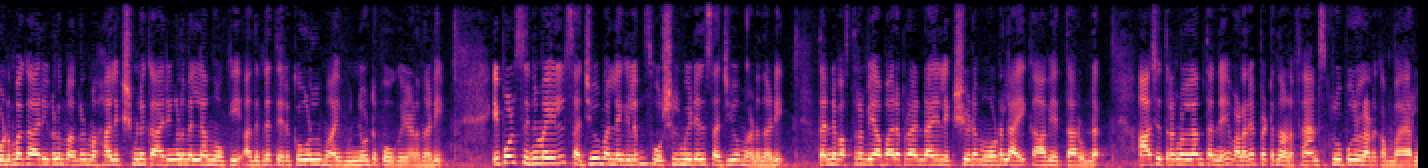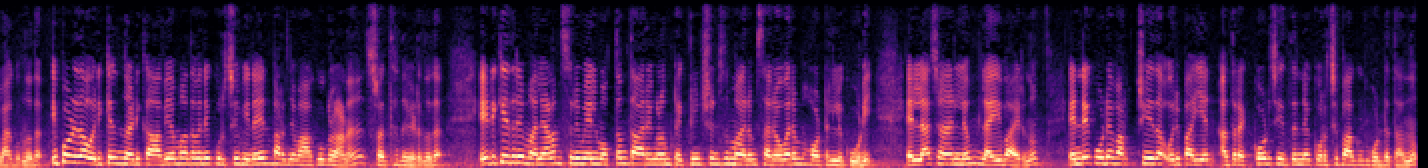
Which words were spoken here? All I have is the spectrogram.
കുടുംബകാര്യങ്ങളും മകൾ മഹാലക്ഷ്മിയുടെ കാര്യങ്ങളുമെല്ലാം നോക്കി അതിന്റെ തിരക്കുകളുമായി മുന്നോട്ട് പോവുകയാണ് നടി. ഇപ്പോൾ സിനിമയിൽ സജീവമല്ലെങ്കിലും സോഷ്യൽ മീഡിയയിൽ സജീവമാണ് നടി. തന്റെ വസ്ത്രവ്യാപാര ബ്രാൻഡായ ലക്ഷ്യയുടെ മോഡലായി കാവ്യ എത്താറുണ്ട്. ആ ചിത്രങ്ങളെല്ലാം തന്നെ വളരെ പെട്ടെന്നാണ് ഫാൻസ് ഗ്രൂപ്പുകളടക്കം വൈറലാകുന്നത്. ഇപ്പോഴിതാ ഒരിക്കൽ നടി കാവ്യ മാധവനെ കുറിച്ച് വിനയൻ പറഞ്ഞ വാക്കുകളാണ് ശ്രദ്ധ നേടുന്നത്. എനിക്കെതിരെ മലയാളം സിനിമയിൽ മൊത്തം താരങ്ങളും ടെക്നീഷ്യൻസുമാരും സരോവരം ഹോട്ടലിൽ കൂടി എല്ലാ ചാനലിലും ലൈവായിരുന്നു. എന്റെ കൂടെ വർക്ക് ചെയ്ത ഒരു പയ്യൻ അത് റെക്കോർഡ് ചെയ്തതിന്റെ കുറച്ച് ഭാഗം കൊണ്ടു തന്നു.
